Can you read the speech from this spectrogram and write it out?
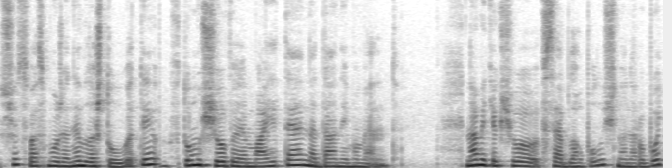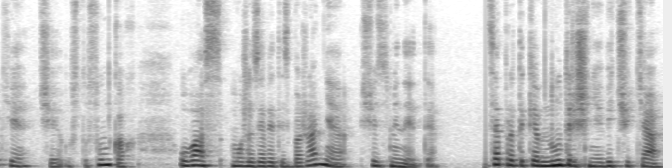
щось вас може не влаштовувати в тому, що ви маєте на даний момент. Навіть якщо все благополучно на роботі чи у стосунках, у вас може з'явитись бажання щось змінити. Це про таке внутрішнє відчуття,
